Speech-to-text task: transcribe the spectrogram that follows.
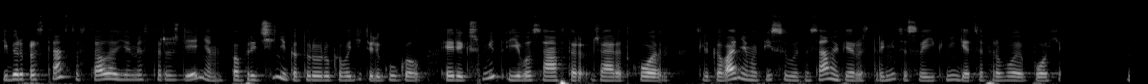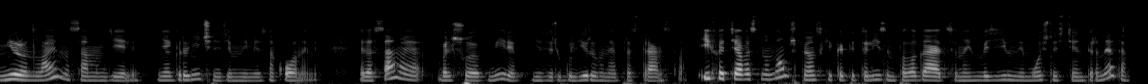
Киберпространство стало ее месторождением по причине, которую руководитель Google Эрик Шмидт и его соавтор Джаред Коэн с ликованием описывают на самой первой странице своей книги о цифровой эпохе. Мир онлайн на самом деле не ограничен земными законами. Это самое большое в мире незарегулированное пространство. И хотя в основном шпионский капитализм полагается на инвазивные мощности интернета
